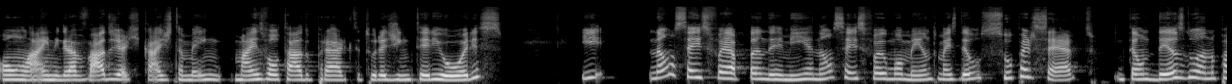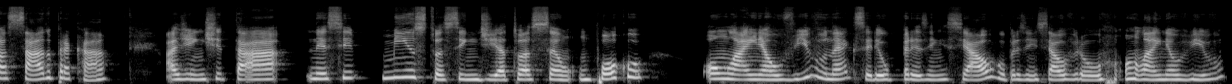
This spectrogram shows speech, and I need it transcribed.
online gravado de ArchiCAD também, mais voltado para arquitetura de interiores. E não sei se foi a pandemia, não sei se foi o momento, mas deu super certo. Então, desde o ano passado para cá, a gente está nesse misto assim de atuação, um pouco online ao vivo, né, que seria o presencial, o presencial virou online ao vivo,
